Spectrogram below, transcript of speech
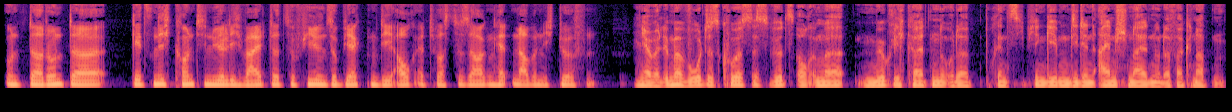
und darunter geht es nicht kontinuierlich weiter zu vielen Subjekten, die auch etwas zu sagen hätten, aber nicht dürfen. Ja, weil immer wo Diskurs ist, wird es auch immer Möglichkeiten oder Prinzipien geben, die den einschneiden oder verknappen.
